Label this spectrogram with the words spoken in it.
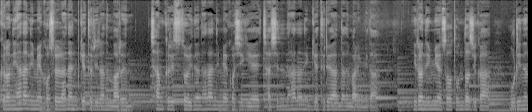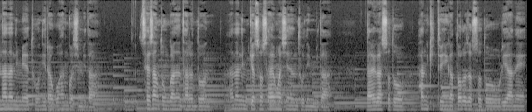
그러니 하나님의 것을 하나님께 드리라는 말은 참 그리스도인은 하나님의 것이기에 자신은 하나님께 드려야 한다는 말입니다. 이런 의미에서 돈더즈가 우리는 하나님의 돈이라고 한 것입니다. 세상 돈과는 다른 돈, 하나님께서 사용하시는 돈입니다. 낡았어도 한 귀퉁이가 떨어졌어도 우리 안에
